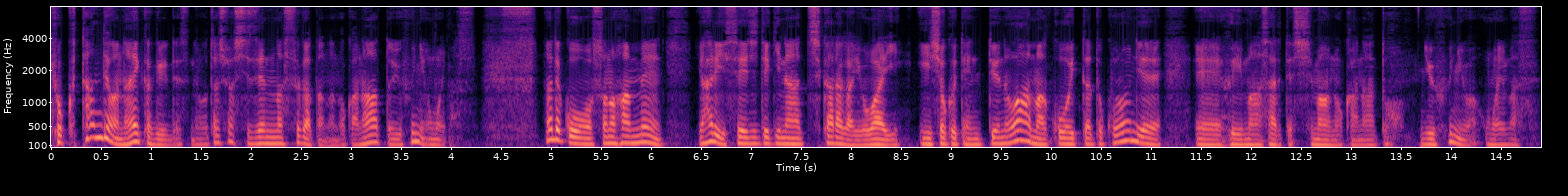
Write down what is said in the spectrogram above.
極端ではない限りですね、私は自然な姿なのかなというふうに思います。なので、こう、その反面、やはり政治的な力が弱い飲食店っていうのは、まあ、こういったところに、えー、振り回されてしまうのかなというふうには思います。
